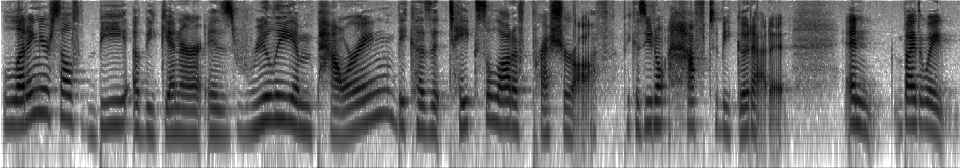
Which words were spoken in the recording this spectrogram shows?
Letting yourself be a beginner is really empowering because it takes a lot of pressure off because you don't have to be good at it. And by the way,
